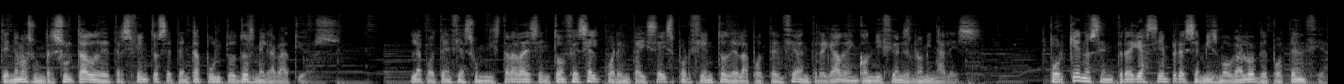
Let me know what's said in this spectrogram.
tenemos un resultado de 370.2 megavatios. La potencia suministrada es entonces el 46% de la potencia entregada en condiciones nominales. ¿Por qué nos entrega siempre ese mismo valor de potencia?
